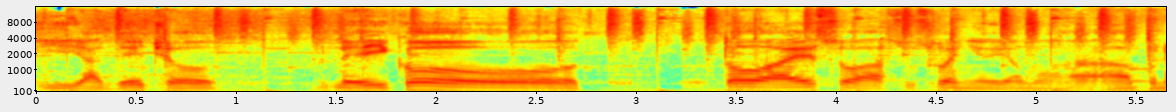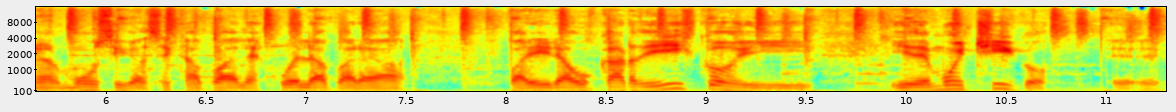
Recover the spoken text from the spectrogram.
Y ah, de hecho le dedicó todo eso, a su sueño, digamos, a, poner música, se escapaba de la escuela para, ir a buscar discos y de muy chico, eh,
